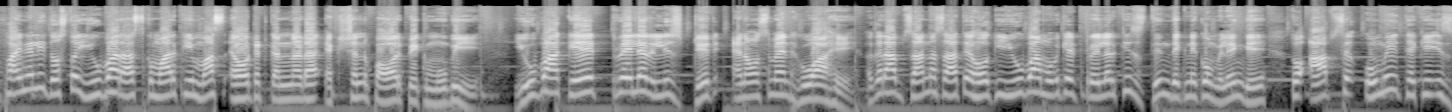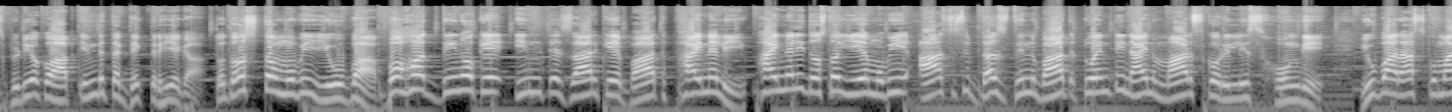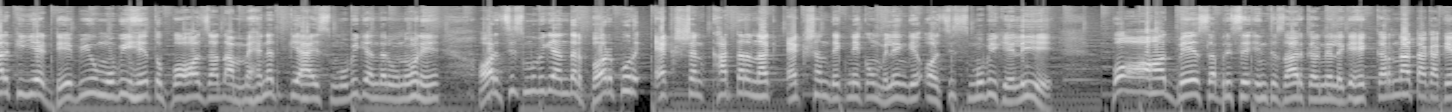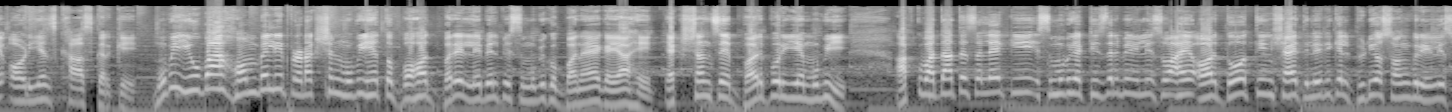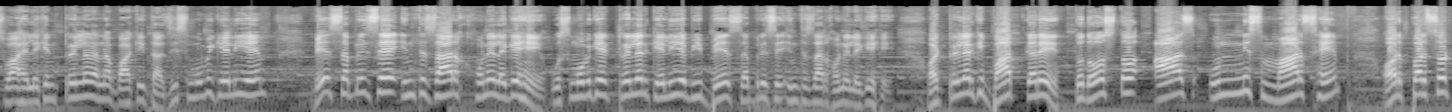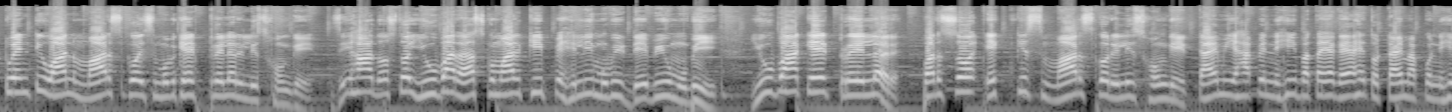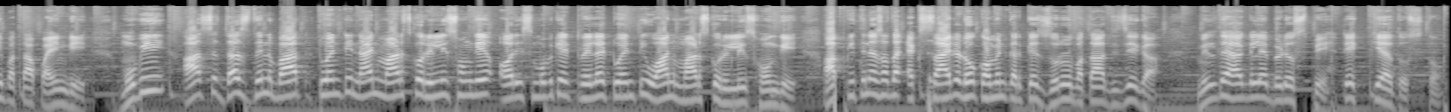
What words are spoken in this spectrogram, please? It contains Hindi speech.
फाइनली दोस्तों, युवा राजकुमार की mass awarded Kannada action power pick movie Yuva के ट्रेलर रिलीज़ डेट अनाउंसमेंट हुआ है। अगर आप जानना चाहते हो कि युवा मूवी के ट्रेलर किस दिन देखने को मिलेंगे तो आपसे उम्मीद है कि इस वीडियो को आप इंड तक देखते रहिएगा। तो दोस्तों मूवी युवा, बहुत दिनों के इंतज़ार के बाद फाइनली फाइनली दोस्तों, ये मूवी आज सिर्फ़ 10 दिन बाद 29 मार्च को रिलीज़ होंगे। युवा राजकुमार की ये डेब्यू मूवी है तो बहुत ज़्यादा मेहनत किया है इस मूवी के अंदर उन्होंने। और जिस मूवी के अंदर भरपूर एक्शन, खतरनाक एक्शन देखने को मिलेंगे और जिस मूवी के लिए बहुत बेसब्री से इंतज़ार करने लगे हैं कर्नाटका के ऑडियंस खास करके। मूवी युवा होमबेली प्रोडक्शन मूवी है तो बहुत बड़े लेवल पे इस मूवी को बनाया गया है। एक्शन से भरपूर ये मूवी आपको बताते चले कि इस मूवी का टीजर भी रिलीज़ हुआ है और दो तीन शायद लिरिकल वीडियो सॉन्ग भी रिलीज़ हुआ है, लेकिन ट्रेलर आना बाकी था। जिस मूवी के लिए बेसब्री से इंतज़ार होने लगे हैं, उस मूवी के ट्रेलर के लिए भी बेसब्री से इंतज़ार होने लगे हैं। और ट्रेलर की बात करें तो दोस्तों, आज 19 मार्च है और परसों 21 मार्च को इस मूवी के ट्रेलर रिलीज़ होंगे। जी हाँ दोस्तों, युवा राजकुमार की पहली मूवी डेब्यू मूवी युवा के ट्रेलर परसों 21 मार्च को रिलीज़ होंगे। टाइम यहाँ पे नहीं बताया गया है तो टाइम आपको नहीं बता पाएँगे। मूवी आज से 10 दिन बाद 29 मार्च को रिलीज़ होंगे और इस मूवी के ट्रेलर 21 मार्च को रिलीज़ होंगे। आप कितने ज़्यादा एक्साइटेड हो कमेंट करके ज़रूर बता दीजिएगा। मिलते हैं अगले वीडियोस पे। टेक केयर दोस्तों।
